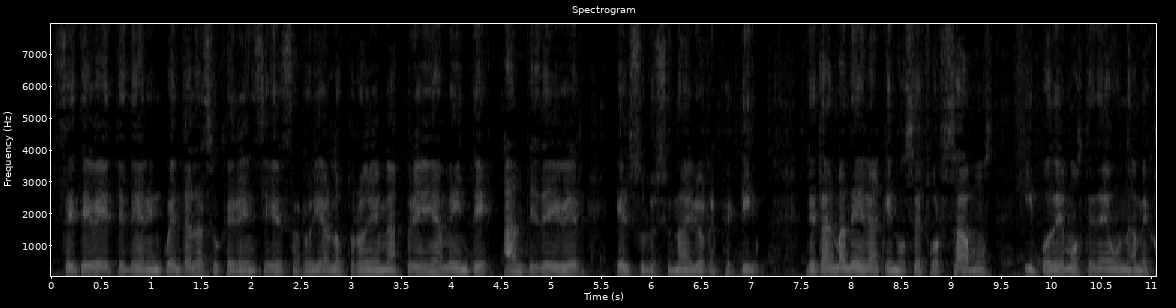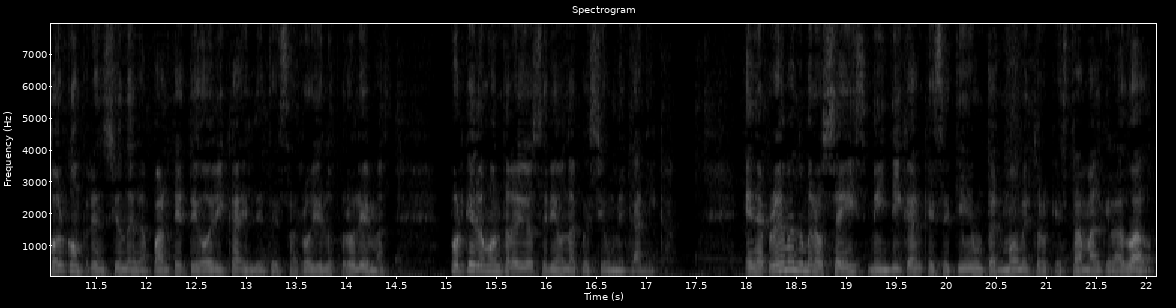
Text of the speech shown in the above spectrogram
se debe tener en cuenta la sugerencia de desarrollar los problemas previamente antes de ver el solucionario respectivo, de tal manera que nos esforzamos y podemos tener una mejor comprensión de la parte teórica y el desarrollo de los problemas, porque lo contrario sería una cuestión mecánica. En el problema número 6 me indican que se tiene un termómetro que está mal graduado.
